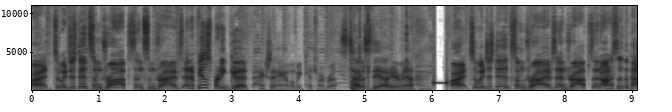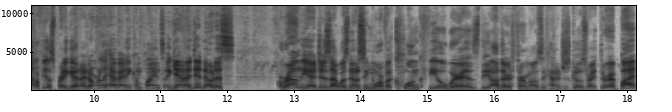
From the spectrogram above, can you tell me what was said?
All right, so we just did some drops and some drives and it feels pretty good. Actually, hang on, let me catch my breath. It's toasty out here, man. All right, so we just did some drives and drops and honestly, the paddle feels pretty good. I don't really have any complaints. Again, I did notice Around the edges, I was noticing more of a clunk feel, whereas the other thermos, it kind of just goes right through it, but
